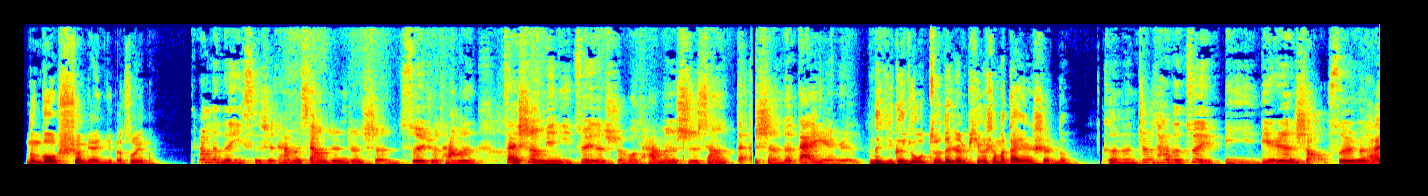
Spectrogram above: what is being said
能够赦免你的罪呢？他们的意思是，他们象征着神，所以说他们在赦免你罪的时候，他们是像代神的代言人。那一个有罪的人凭什么代言神呢？可能就是他的罪比别人少，所以说他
